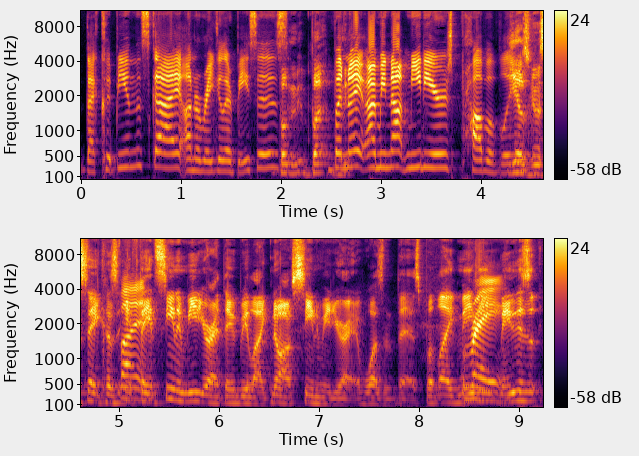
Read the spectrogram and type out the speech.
that could be in the sky on a regular basis. but but But no, I mean, not meteors, probably. Yeah, I was gonna say because if they had seen a meteorite, they'd be like, "No, I've seen a meteorite. It wasn't this." But like maybe Right. maybe this is,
